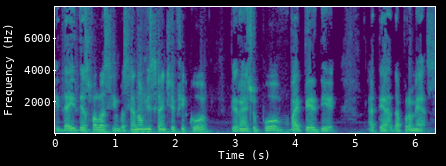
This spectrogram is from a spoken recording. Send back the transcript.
E daí Deus falou assim: Você não me santificou perante o povo, vai perder a terra da promessa.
